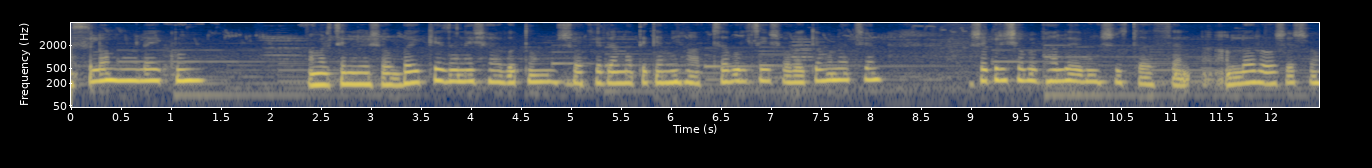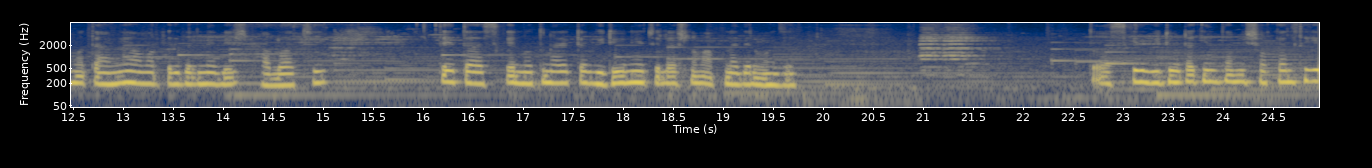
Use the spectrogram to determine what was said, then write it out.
আসসালামু আলাইকুম। আমার চ্যানেলে সবাইকে জানাই স্বাগতম। শখের রান্না থেকে আমি হাতছা বলছি। সবাই কেমন আছেন? আশা করি সবাই ভালো এবং সুস্থ আছেন। আল্লাহর অশেষ রহমতে আমিও আমার পরিবার নিয়ে বেশ ভালো আছি। তো তো আজকে নতুন আরেকটা ভিডিও নিয়ে চলে আসলাম আপনাদের মাঝে। তো আজকের ভিডিওটা কিন্তু আমি সকাল থেকে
